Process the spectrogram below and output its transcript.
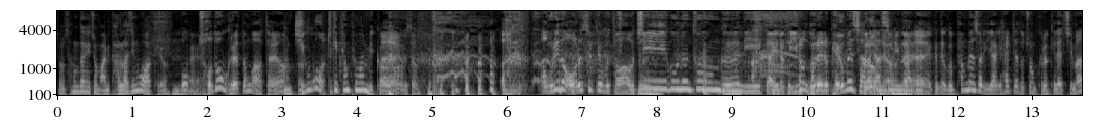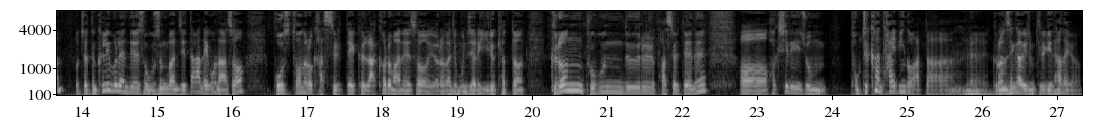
좀 상당히 좀 많이 달라진 것 같아요. 뭐 네. 저도 그랬던 것 같아요. 음, 지구가 어떻게 평평합니까? 네, 그래서 아, 우리는 어렸을 때부터 지구는 둥그니까 이렇게 이런 노래를 배우면서 자라지. 않습니까? 네. 네, 근데 그 평면설 이야기 할 때도 좀 그렇긴 했지만 어쨌든 클리블랜드에서 우승 반지 따내고 나서 보스턴으로 갔을 때 그 라커룸 안에서 여러 가지 문제를 일으켰던 그런 부분들을 봤을 때는 어 확실히 좀 독특한 타입인 것 같다. 네, 그런 생각이 좀 들긴 하네요.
